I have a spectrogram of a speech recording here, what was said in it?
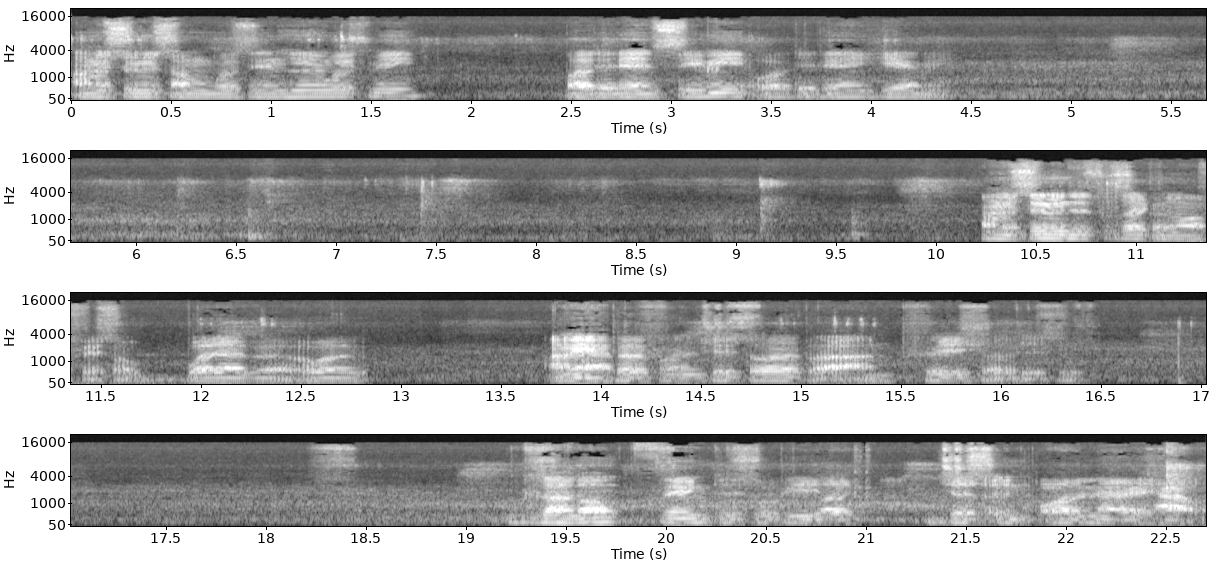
I'm assuming someone was in here with me, but they didn't see me or they didn't hear me. I'm assuming this was like an office or whatever, or I mean, I put a furniture store, but I'm pretty sure this is because I don't think this would be like just an ordinary house.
